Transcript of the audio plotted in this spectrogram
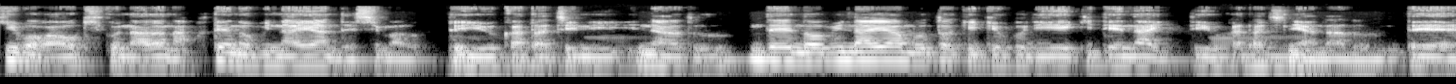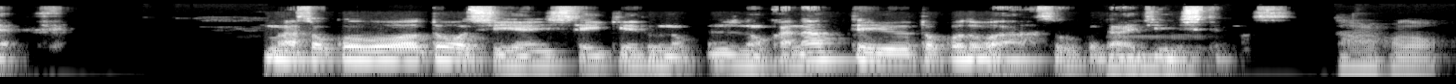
規模が大きくならなくて伸び悩んでしまうっていう形になる。で、伸び悩むと結局利益出ないっていう形にはなるんで、まあそこをどう支援していけるののかなっていうところはすごく大事にしてます。なるほど。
